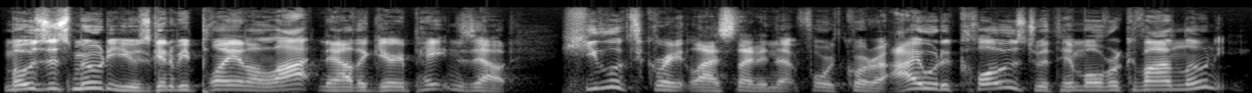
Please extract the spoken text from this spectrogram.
Moses Moody, who's going to be playing a lot now that Gary Payton's out, he looked great last night in that fourth quarter. I would have closed with him over Kevon Looney.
